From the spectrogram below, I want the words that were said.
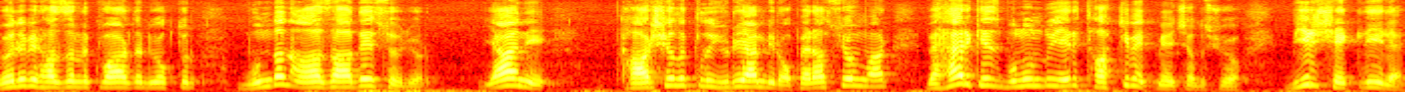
Böyle bir hazırlık vardır yoktur. Bundan azade söylüyorum. Yani karşılıklı yürüyen bir operasyon var ve herkes bulunduğu yeri tahkim etmeye çalışıyor. Bir şekliyle.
